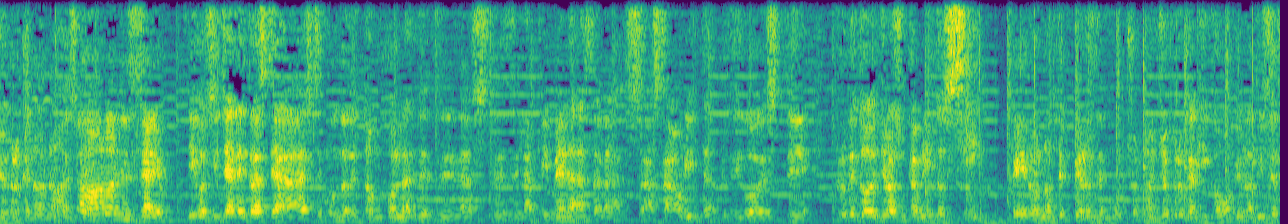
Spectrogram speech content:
Yo creo que no, ¿no? Este, No, no es necesario. Digo, si ya le entraste a este mundo de Tom Holland desde, las, desde la primera hasta, las, hasta ahorita, pues digo, este, creo que todo lleva su caminito, sí, pero no te pierdes de mucho, ¿no? Yo creo que aquí, como bien lo dices,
